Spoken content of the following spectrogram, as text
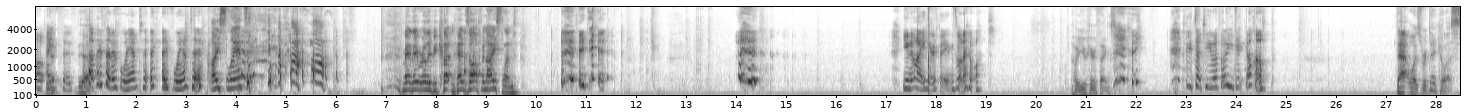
Oh, You know- ISIS. yeah. I thought they said Icelandic. Icelandic. Icelandic. Man, they really be cutting heads off in Iceland. they did. you know I hear things when I watch. Oh, you hear things. If you touch a UFO, you get gum. That was ridiculous.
